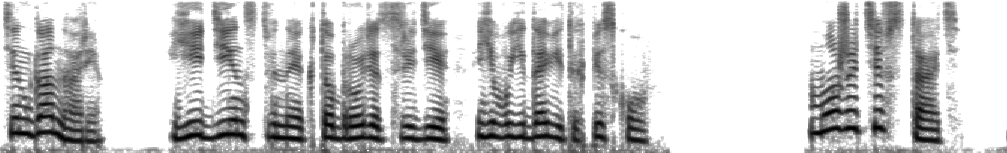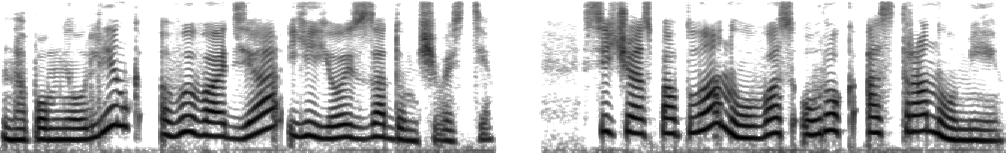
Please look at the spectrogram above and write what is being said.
Тинганаре. Единственные, кто бродит среди его ядовитых песков. «Можете встать», — напомнил Линк, выводя ее из задумчивости. «Сейчас по плану у вас урок астрономии».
